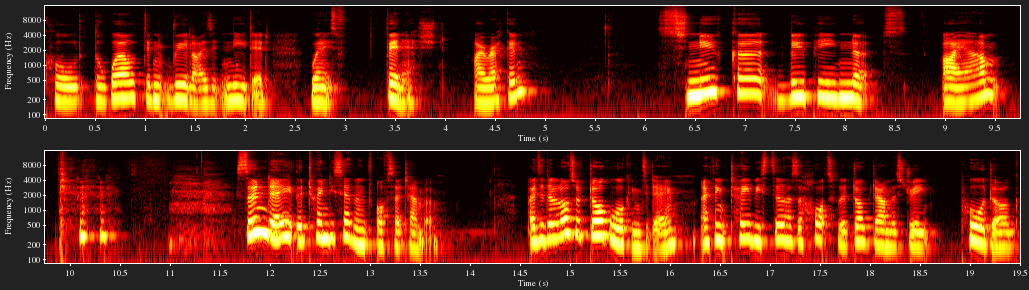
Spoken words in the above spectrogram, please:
called The World Didn't Realise It Needed when it's finished, I reckon. Snooker loopy nuts. I am. Sunday, the 27th of September. I did a lot of dog walking today. I think Toby still has a hot for the dog down the street. Poor dog.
